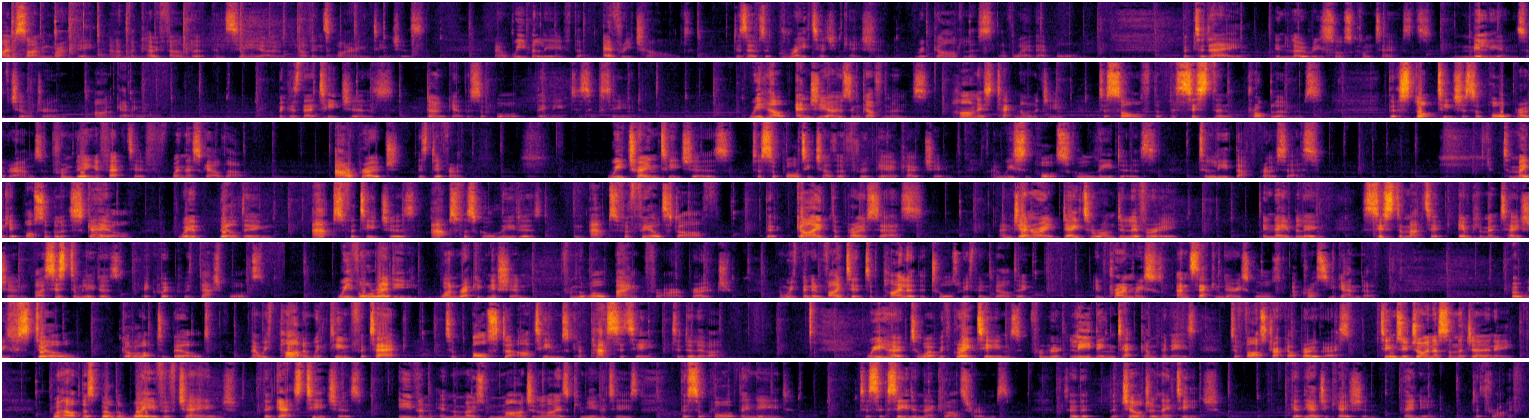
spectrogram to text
I'm Simon Graffy and I'm the co-founder and CEO of Inspiring Teachers. Now we believe that every child deserves a great education regardless of where they're born. But today, in low resource contexts, millions of children aren't getting one because their teachers don't get the support they need to succeed. We help NGOs and governments harness technology to solve the persistent problems that stop teacher support programs from being effective when they're scaled up. Our approach is different. We train teachers to support each other through peer coaching, and we support school leaders to lead that process. To make it possible at scale, we're building apps for teachers, apps for school leaders, and apps for field staff that guide the process and generate data on delivery enabling systematic implementation by system leaders equipped with dashboards. We've already won recognition from the World Bank for our approach, and we've been invited to pilot the tools we've been building in primary and secondary schools across Uganda. But we've still got a lot to build. Now, we've partnered with Team4Tech to bolster our team's capacity to deliver. We hope to work with great teams from leading tech companies to fast track our progress. Teams who join us on the journey will help us build a wave of change that gets teachers, even in the most marginalised communities, the support they need to succeed in their classrooms so that the children they teach get the education they need to thrive.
